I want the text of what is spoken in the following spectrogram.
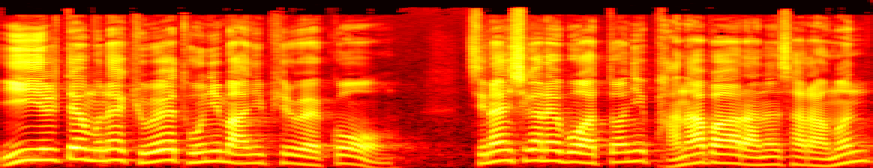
이 일 때문에 교회에 돈이 많이 필요했고 지난 시간에 보았더니 바나바라는 사람은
